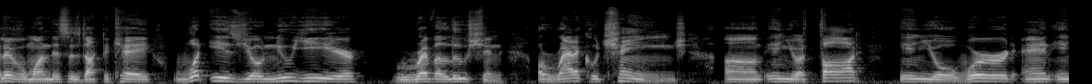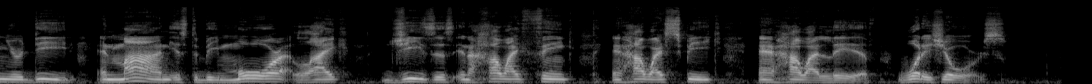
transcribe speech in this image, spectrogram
Hello, everyone. This is Dr. K. What is your New Year revolution, a radical change um, in your thought, in your word, and in your deed? And mine is to be more like Jesus in how I think and how I speak and how I live. What is yours?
